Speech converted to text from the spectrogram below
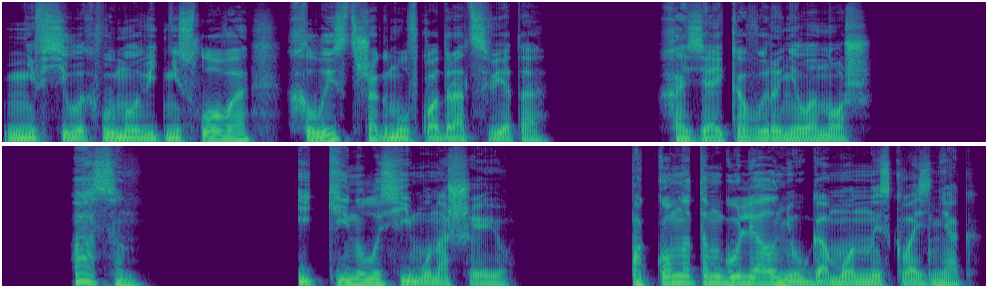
Не в силах вымолвить ни слова, хлыст шагнул в квадрат света. Хозяйка выронила нож. «Асан!» и кинулась ему на шею. По комнатам гулял неугомонный сквозняк.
